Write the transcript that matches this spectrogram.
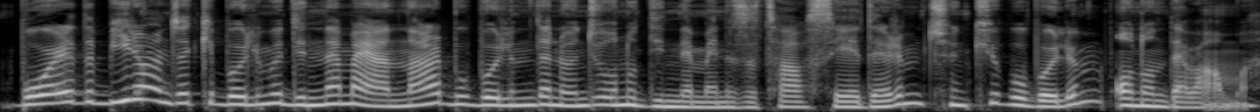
Bu arada bir önceki bölümü dinlemeyenler bu bölümden önce onu dinlemenizi tavsiye ederim. Çünkü bu bölüm onun devamı.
